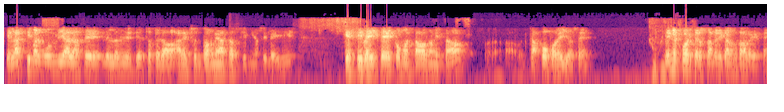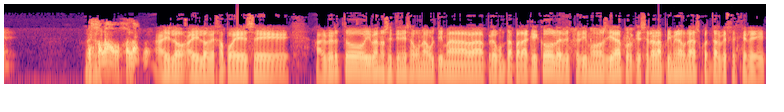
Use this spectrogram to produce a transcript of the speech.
que lástima el mundial hace del 2018, pero han hecho un torneazo seniors y ladies, que si veis eh, cómo estaba organizado, chapó por ellos, ¿eh? Vienen fuerte los sudamericanos otra vez, ¿eh? Ojalá, ojalá. ¿no? Ahí lo, ahí lo deja. Pues eh, Alberto, Iván, no sé si tenéis alguna última pregunta para Keiko. Le despedimos ya porque será la primera de unas cuantas veces que le,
